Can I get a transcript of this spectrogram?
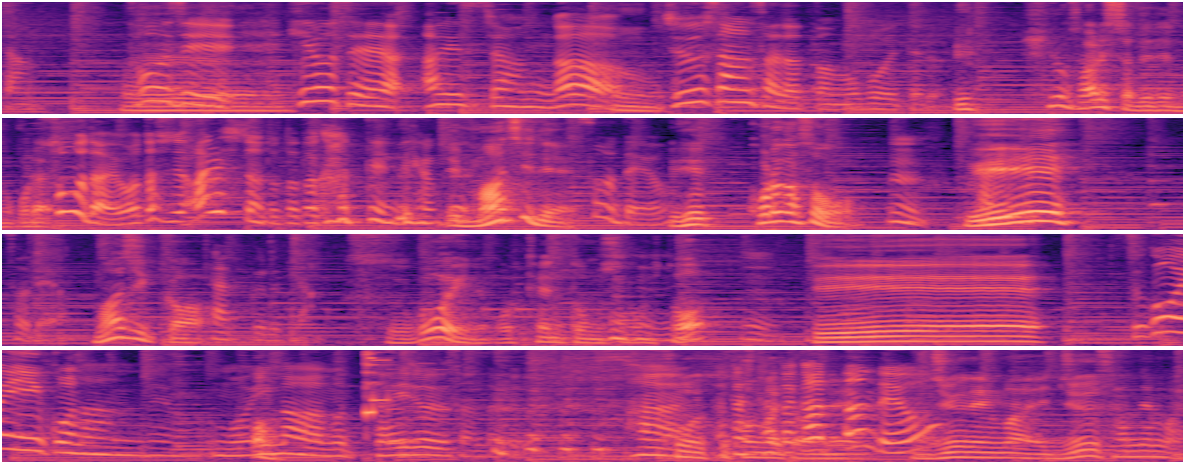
ちゃん当時へ広瀬アリスちゃんがうん。13歳だったの覚えてる、ーえ広瀬アリスちゃん出てんのこれ？そうだよ。私アリスちゃんと戦ってんだよ。えマジで？そうだよ。えこれがそう？うん。ええそうだよ。マジか。タックルちゃん。すごいねこれテントウムシの人。うんへえすごいいい子なんだよ。もうあ。今はもう大女優さんだけど。はい。私戦ったんだよ。10年前13年前。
